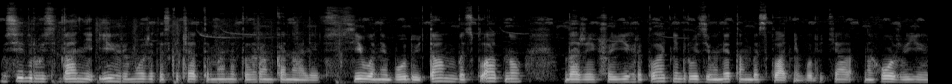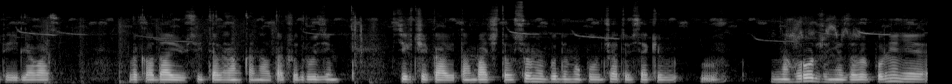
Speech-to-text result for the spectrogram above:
Усі друзі, дані ігри можете скачати в мене в телеграм-каналі. Всі вони будуть там безплатно. Навіть якщо ігри платні, друзі, вони там безплатні будуть. Я знаходжу ігри і для вас викладаю свій телеграм-канал. Так що, друзі, всіх чекаю. Там бачите, усьо ми будемо отримати всякі нагородження за виконання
